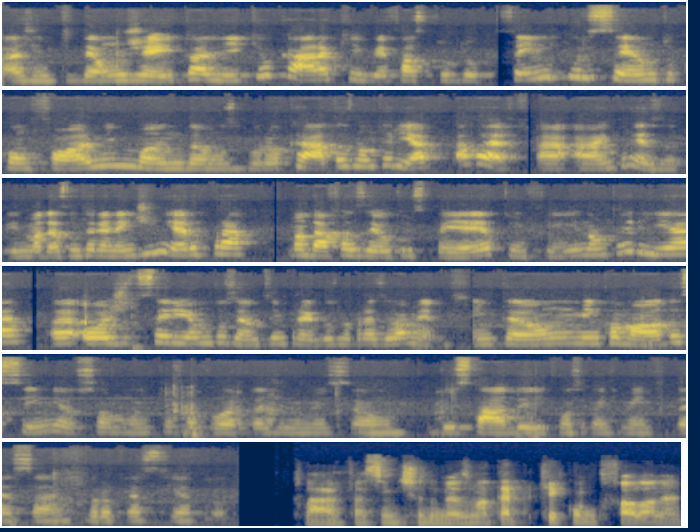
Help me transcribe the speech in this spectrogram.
a gente deu um jeito ali que o cara que vê faz tudo 100% conforme mandam os burocratas não teria aberto a, a empresa. E numa dessas não teria nem dinheiro para mandar fazer outro espeto, enfim, não teria. Uh, hoje seriam 200 empregos no Brasil a menos. Então, me incomoda, sim, eu sou muito a favor da diminuição do Estado e, consequentemente, dessa burocracia toda. Claro, faz sentido mesmo, até porque, como tu falou, né,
